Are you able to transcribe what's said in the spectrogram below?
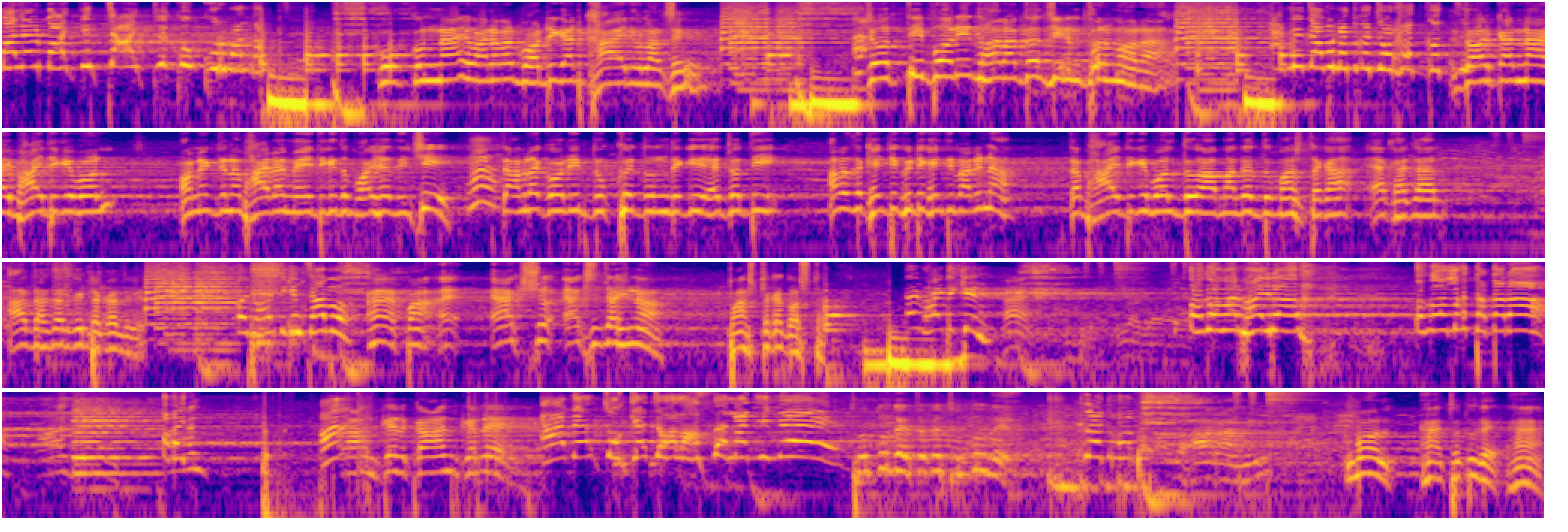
জামালের বাড়িতে চারটে কুকুর বাঁধাচ্ছে। কুকুর নাই ওর আবার বডিগার্ড খায় আছে। জ্যোতি পড়ি ধরা তো জিম তোর মরা। আমি যাব না তোকে জোর হাত করছি। দরকার নাই ভাই দিকে বল। অনেকজন ভাইরা মেয়ে দিকে তো পয়সা দিচ্ছি। হ্যাঁ। তা আমরা গরিব দুঃখ দুন দেখি যদি আমরা তো খেতে খুঁটি খেতে পারি না তা ভাই দিকে বল দু আমাদের দু পাঁচ টাকা এক হাজার আধ হাজার করে টাকা দেবে। ওই ভাই দিকে যাব। হ্যাঁ একশো একশো চাষ না পাঁচ টাকা দশ টাকা। এই ভাই দেখেন। হ্যাঁ। ওগো আমার ভাইরা ওগো আমার দাদারা। কান কেনে কান কেনে আবে চোখে জল আসছে না জিবে থুতু দে চোখে থুতু দে। বল হ্যাঁ থুতু দে হ্যাঁ।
